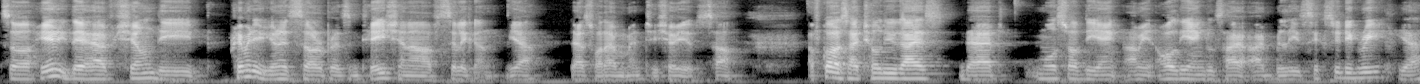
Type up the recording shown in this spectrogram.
so here they have shown the primitive unit cell representation of silicon. Yeah, that's what I meant to show you. So of course, I told you guys that most of the, I mean, all the angles are, I believe 60 degree. Yeah,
